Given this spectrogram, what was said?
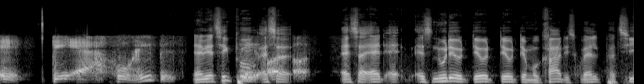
øh, det er horribelt. Jamen, jeg tænker på, øh, altså... Og, og, Altså, at, at, altså nu er det, jo, det, er jo, det er jo et demokratisk valgt parti,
